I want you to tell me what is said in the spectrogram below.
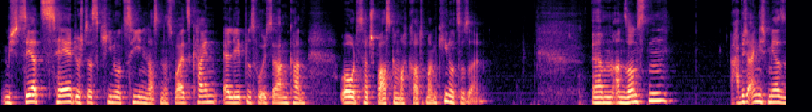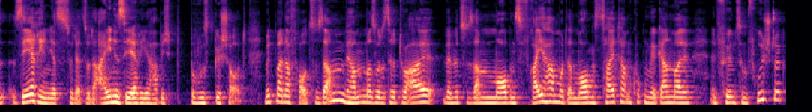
mich sehr zäh durch das Kino ziehen lassen. Das war jetzt kein Erlebnis, wo ich sagen kann, wow, das hat Spaß gemacht, gerade mal im Kino zu sein. Ähm, ansonsten habe ich eigentlich mehr Serien jetzt zuletzt oder eine Serie habe ich bewusst geschaut. Mit meiner Frau zusammen. Wir haben immer so das Ritual, wenn wir zusammen morgens frei haben oder morgens Zeit haben, gucken wir gern mal einen Film zum Frühstück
